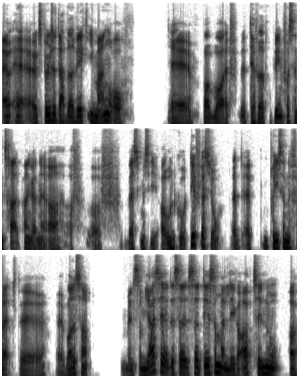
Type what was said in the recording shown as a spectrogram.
er, er et spøgelse, der har været væk i mange år øh, hvor, hvor at, det har været et problem for centralbankerne at, at, at, hvad skal man sige, at undgå deflation, at, at priserne faldt øh, øh voldsomt. Men som jeg ser det, så, så det, som man lægger op til nu, at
